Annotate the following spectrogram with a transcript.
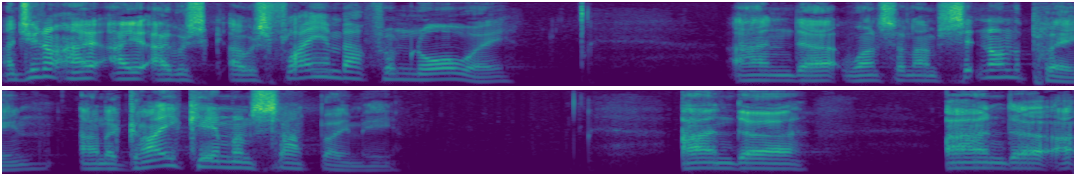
And you know, I, I, I, was, I was flying back from Norway and uh, once, and I'm sitting on the plane, and a guy came and sat by me. And uh, and uh,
